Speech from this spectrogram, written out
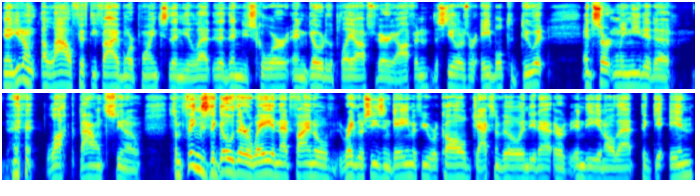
You know, you don't allow 55 more points than you let than you score and go to the playoffs very often. The Steelers were able to do it and certainly needed a luck bounce, you know, some things to go their way in that final regular season game if you recall Jacksonville, Indiana or Indy and all that to get in.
